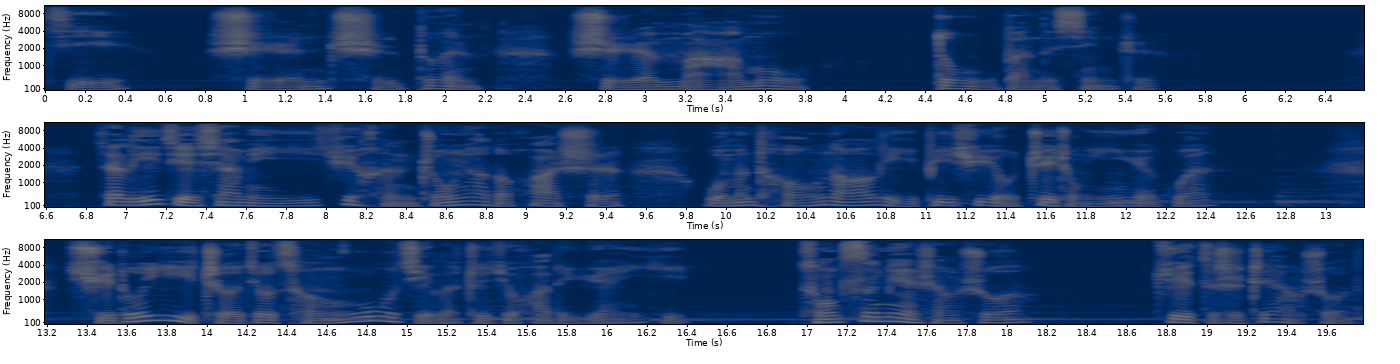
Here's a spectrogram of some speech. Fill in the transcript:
即。使人迟钝，使人麻木，动物般的性质。在理解下面一句很重要的话时，我们头脑里必须有这种音乐观。许多译者就曾误解了这句话的原意。从字面上说，句子是这样说的：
